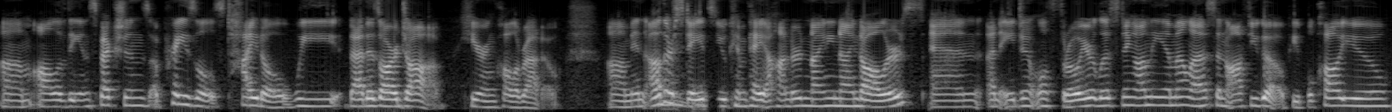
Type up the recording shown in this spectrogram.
um, all of the inspections, appraisals, title. We that is our job here in Colorado. Um, in other mm. states, you can pay $199 and an agent will throw your listing on the MLS and off you go. People call you,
